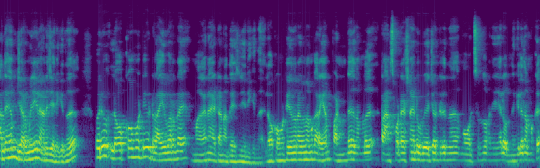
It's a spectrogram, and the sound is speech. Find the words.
അദ്ദേഹം ജർമ്മനിയിലാണ് ജനിക്കുന്നത്. ഒരു ലോക്കോമോട്ടീവ് ഡ്രൈവറുടെ മകനായിട്ടാണ് അദ്ദേഹം ജനിക്കുന്നത് ലോക്കോമോട്ടീവ് എന്ന് പറയുമ്പോൾ നമുക്കറിയാം പണ്ട് നമ്മൾ ട്രാൻസ്പോർട്ടേഷനായിട്ട് ഉപയോഗിച്ചുകൊണ്ടിരുന്ന മോഡ്സ് എന്ന് പറഞ്ഞു കഴിഞ്ഞാൽ ഒന്നുകിൽ നമുക്ക്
